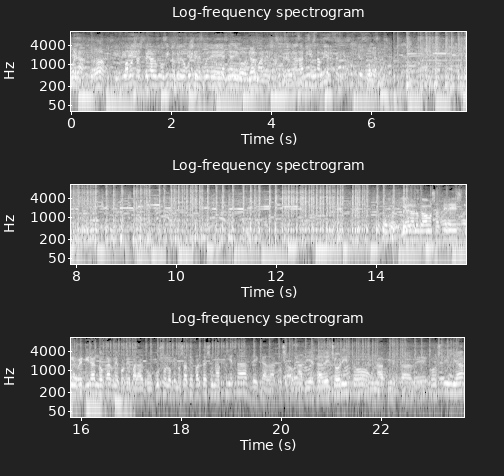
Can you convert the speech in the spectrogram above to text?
Buena. Vamos a esperar un poquito que luego se le puede añadir un más de sal. Pero para mí están perfectas. Y ahora lo que vamos a hacer es ir retirando carne porque para el concurso lo que nos hace falta es una pieza de cada cosa. Una pieza de chorizo, una pieza de costilla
